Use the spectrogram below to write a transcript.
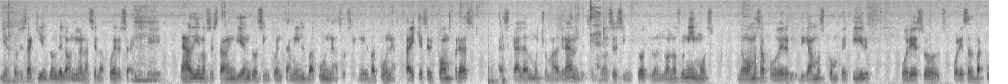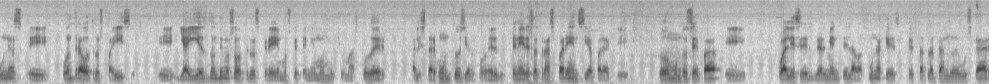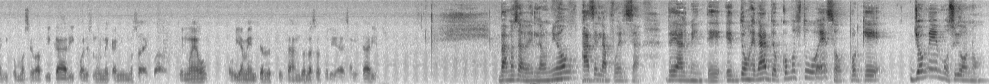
Y entonces aquí es donde la unión hace la fuerza. Y, nadie nos está vendiendo 50 mil vacunas o 100 mil vacunas. hay que hacer compras a escalas mucho más grandes. Entonces, si nosotros no nos unimos, no vamos a poder, digamos, competir por, esos, por esas vacunas eh, contra otros países. Eh, y ahí es donde nosotros creemos que tenemos mucho más poder al estar juntos y al poder tener esa transparencia para que todo el mundo sepa eh, cuál es realmente la vacuna que se está tratando de buscar y cómo se va a aplicar y cuáles son los mecanismos adecuados. De nuevo, obviamente respetando las autoridades sanitarias. Vamos a ver, la unión hace la fuerza, realmente. Eh, don Gerardo, ¿cómo estuvo eso? Porque yo me emociono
